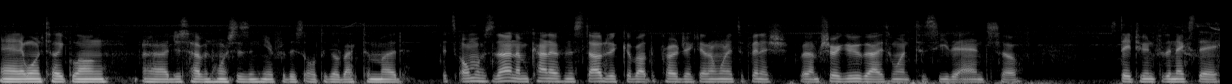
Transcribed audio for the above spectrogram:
and it won't take long uh, just having horses in here for this all to go back to mud. It's almost done. I'm kind of nostalgic about the project. I don't want it to finish, but I'm sure you guys want to see the end, so stay tuned for the next day.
